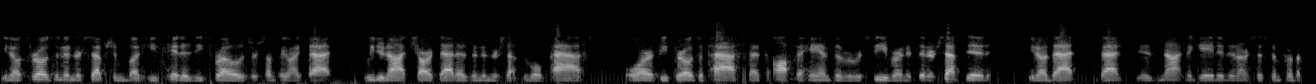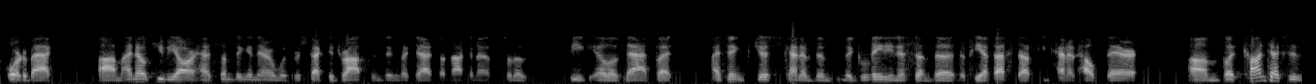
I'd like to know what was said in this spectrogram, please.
you know, throws an interception but he's hit as he throws or something like that, we do not chart that as an interceptable pass. Or if he throws a pass that's off the hands of a receiver and it's intercepted, you know, that that is not negated in our system for the quarterback. Um, I know QBR has something in there with respect to drops and things like that, so I'm not going to sort of speak ill of that, but I think just kind of the, the graininess of the, the PFF stuff can kind of help there. Um, but context is,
